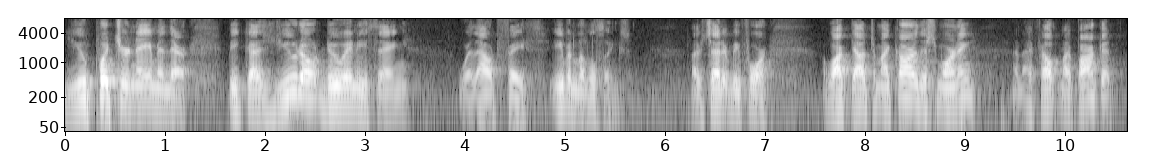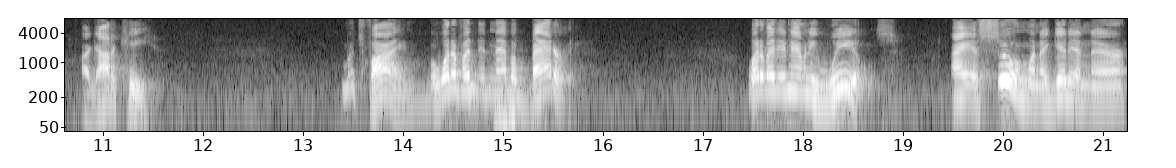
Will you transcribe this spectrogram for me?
you put your name in there. because you don't do anything without faith, even little things. I've said it before. I walked out to my car this morning and I felt my pocket. I got a key. It's fine, but what if I didn't have a battery? What if I didn't have any wheels? I assume when I get in there,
